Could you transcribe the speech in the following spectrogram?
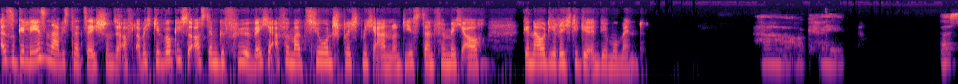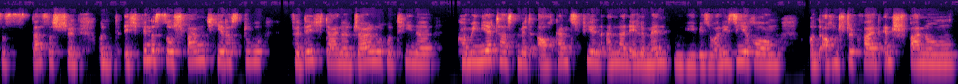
also gelesen habe ich es tatsächlich schon sehr oft, aber ich gehe wirklich so aus dem Gefühl, welche Affirmation spricht mich an und die ist dann für mich auch genau die richtige in dem Moment. Ah, okay. Das ist, das ist schön. Und ich finde es so spannend hier, dass du für dich deine Journal-Routine kombiniert hast mit auch ganz vielen anderen Elementen wie Visualisierung und auch ein Stück weit Entspannung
